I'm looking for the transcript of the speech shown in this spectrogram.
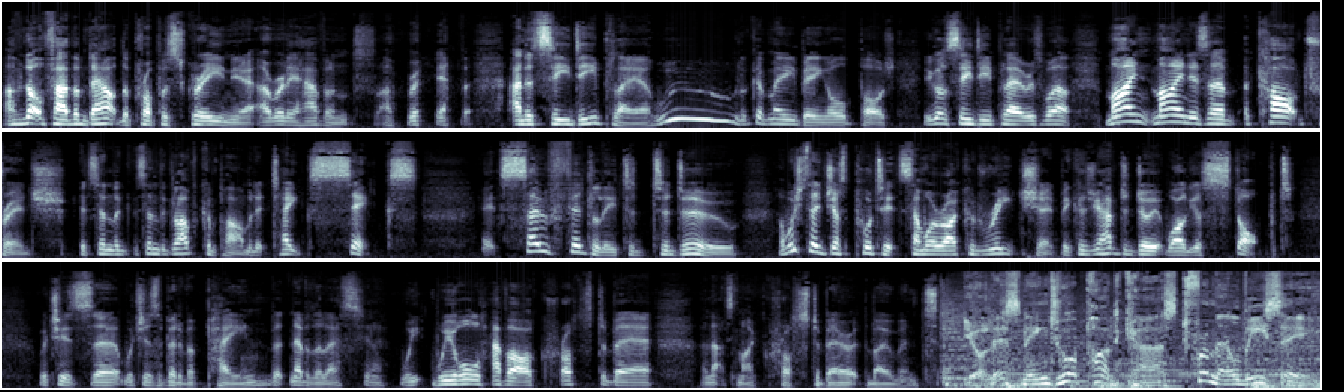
I've not fathomed out the proper screen yet. I really haven't. I really haven't. And a CD player. Woo! Look at me being all posh. You've got a CD player as well. Mine, mine is a, a cartridge. It's in the it's in the glove compartment. It takes six. It's so fiddly to, to do. I wish they'd just put it somewhere I could reach it because you have to do it while you're stopped, which is uh, which is a bit of a pain. But nevertheless, you know, we, we all have our cross to bear, and that's my cross to bear at the moment. You're listening to a podcast from LBC.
